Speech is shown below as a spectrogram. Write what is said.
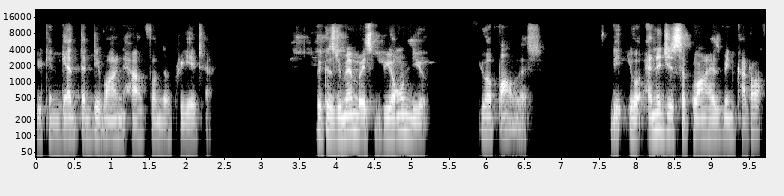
you can get that divine help from the Creator. Because remember, it's beyond you. You are powerless. The, your energy supply has been cut off.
